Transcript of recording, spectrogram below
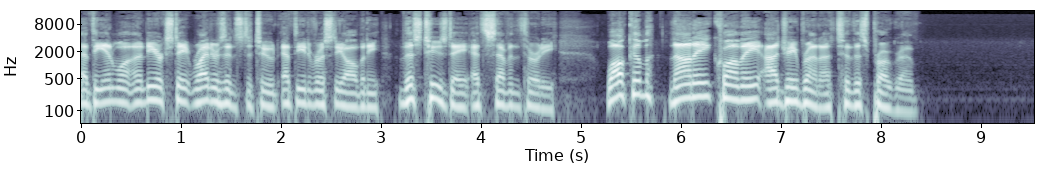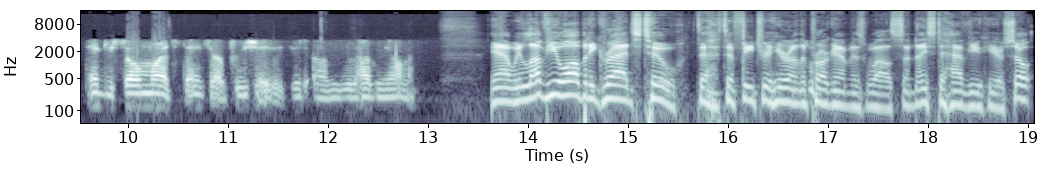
at the uh, New York State Writers Institute at the University of Albany this Tuesday at 7:30. Welcome, Nana Kwame Adjei-Brenyah, to this program. Thank you so much. Thank you. I appreciate it. Um, you having me on. Yeah, we love you, Albany grads, too, to, to feature here on the program as well. So nice to have you here. So,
